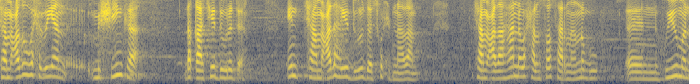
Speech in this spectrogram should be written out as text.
jaamacaduhu waxa weeyaan mashiinka dhaqaajiya dowladda in jaamacadaha iyo dowladda isku xidhnaadaan. Jaamacad ahaana waxaa soo saarnaa anagu human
